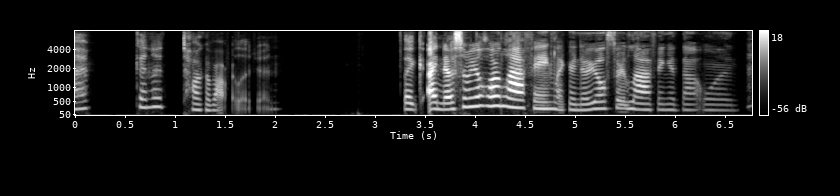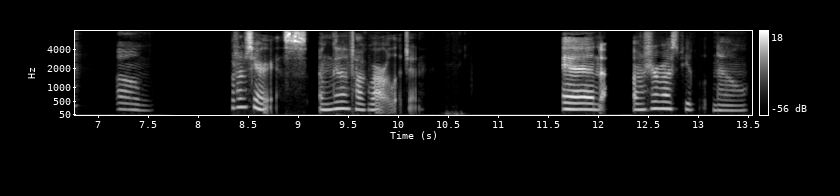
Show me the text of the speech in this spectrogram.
I'm going to talk about religion like I know some of y'all are laughing, like I know y'all start laughing at that one. Um but I'm serious. I'm going to talk about religion. And I'm sure most people know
